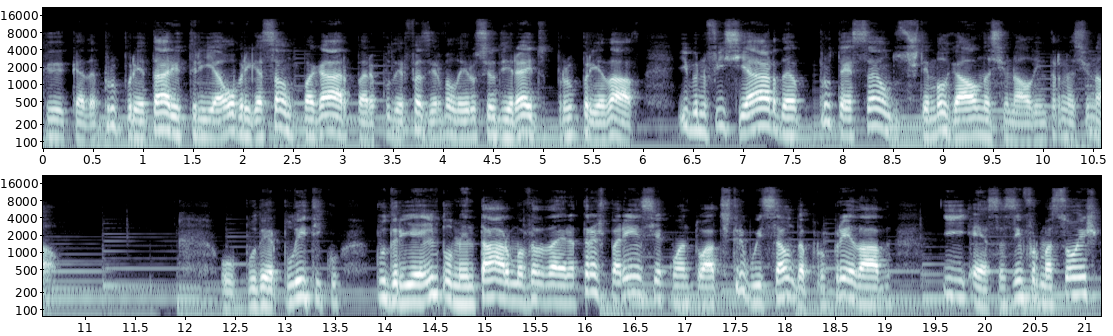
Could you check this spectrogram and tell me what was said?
que cada proprietário teria a obrigação de pagar para poder fazer valer o seu direito de propriedade e beneficiar da proteção do sistema legal nacional e internacional. O poder político poderia implementar uma verdadeira transparência quanto à distribuição da propriedade e essas informações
